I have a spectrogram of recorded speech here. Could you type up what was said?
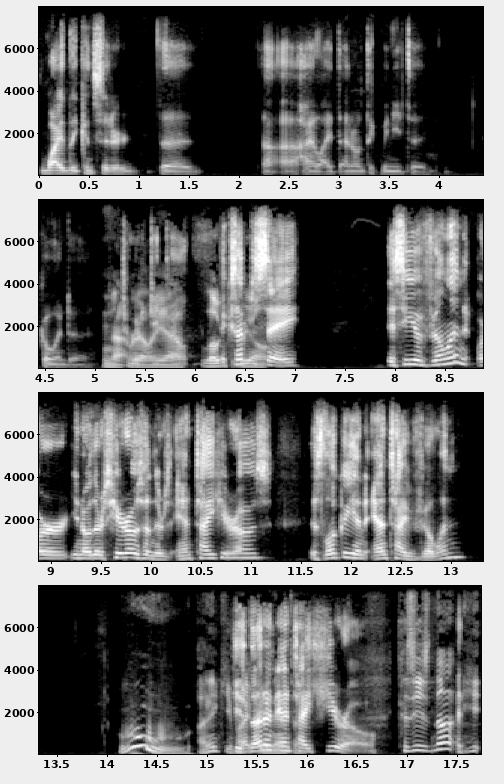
widely considered the uh, highlight. I don't think we need to go into Not too much really, detail, yeah. Loki- except to say, is he a villain or you know? There's heroes and there's anti-heroes. Is Loki an anti-villain? Ooh, I think he He's not an anti-hero. because he's not. He,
